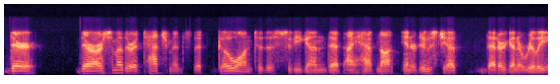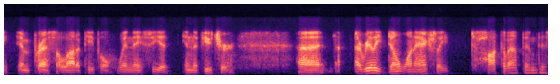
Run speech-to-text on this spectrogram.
there, there are some other attachments that go onto the sous vide gun that I have not introduced yet that are going to really impress a lot of people when they see it in the future. Uh, I really don't want to actually talk about them at this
